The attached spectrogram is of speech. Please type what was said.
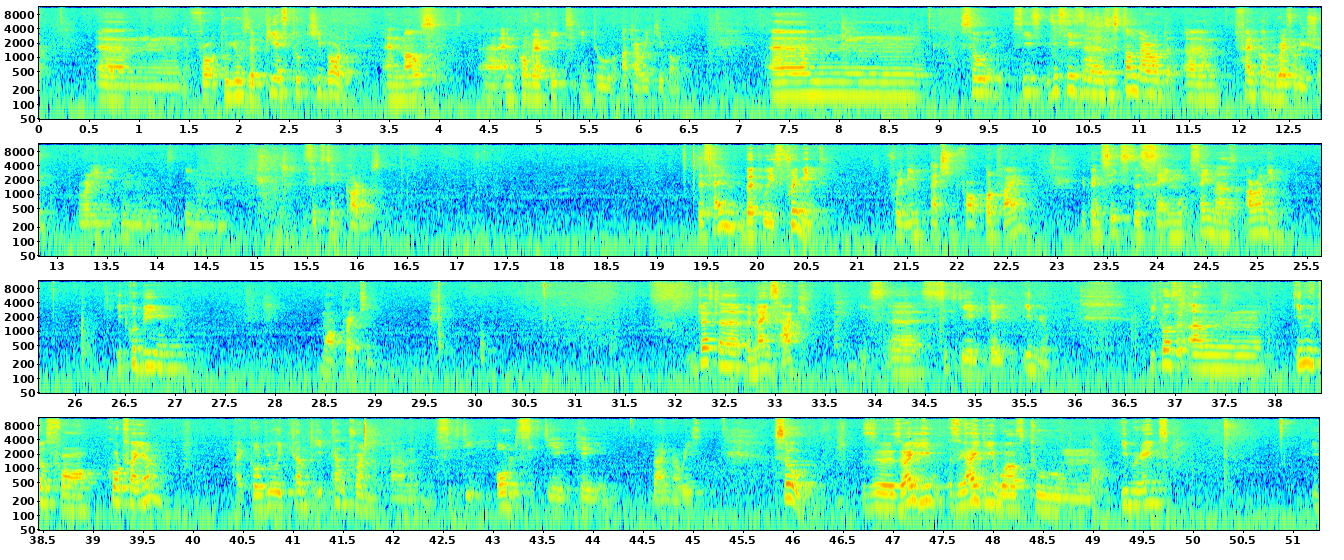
um, for, to use a PS2 keyboard and mouse uh, and convert it into Atari keyboard. Um, so this, this is uh, the standard Falcon resolution running in, in 16 colors the same, but with FreeMint. FreeMint patching for Coldfire. You can see it's the same, same as ARAnyM. It could be more pretty. Just a, a nice hack. It's 68K EMU. Because um, EmuTOS for Coldfire, I told you it can't, it can't run um, 60, all 68K binaries. So the, the, idea, the idea was to um, emulate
